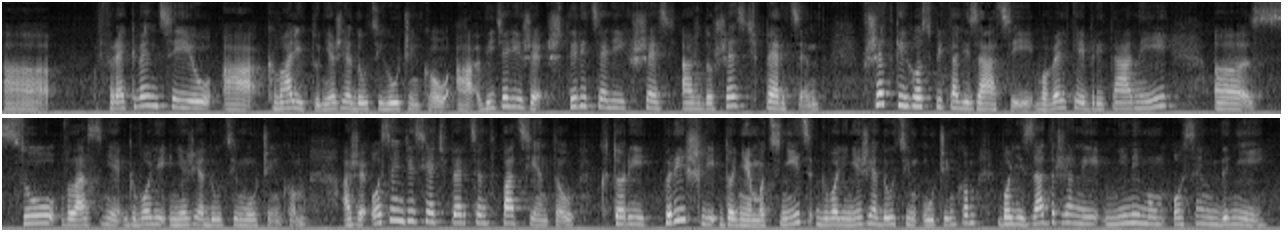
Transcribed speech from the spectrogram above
a, frekvenciu a kvalitu nežiadúcich účinkov a videli, že 4,6 až do 6% všetkých hospitalizácií vo Veľkej Británii uh, sú vlastne kvôli nežiadúcim účinkom. A že 80% pacientov, ktorí prišli do nemocníc kvôli nežiadúcim účinkom, boli zadržaní minimum 8 dní.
